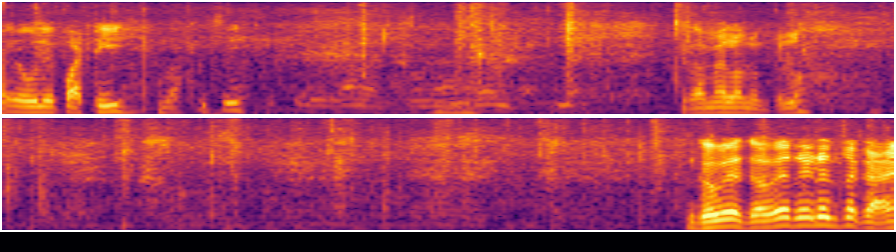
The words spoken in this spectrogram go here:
एवढे पाटी बाकीचे. गम्याला नको गेलो गव्या गव्या रेड्यांचं काय?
